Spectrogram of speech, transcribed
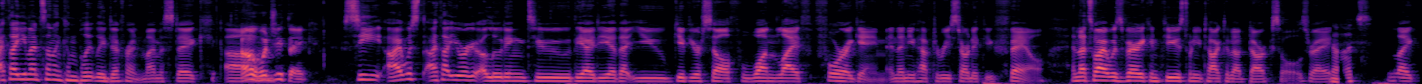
I thought you meant something completely different. My mistake. Um, oh, what'd you think? See, I was I thought you were alluding to the idea that you give yourself one life for a game and then you have to restart if you fail. And that's why I was very confused when you talked about Dark Souls, right? no, Like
